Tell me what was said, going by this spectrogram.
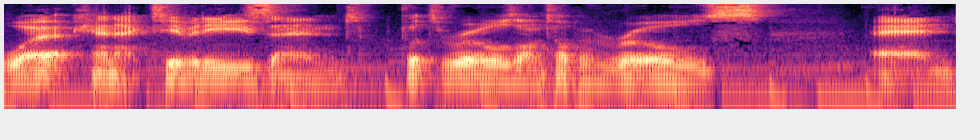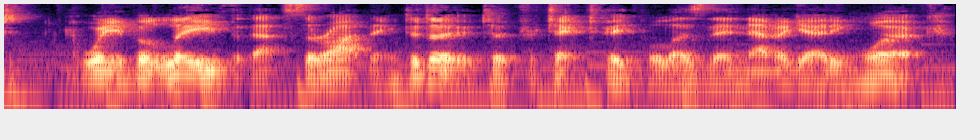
work and activities and puts rules on top of rules and we believe that that's the right thing to do to protect people as they're navigating work.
